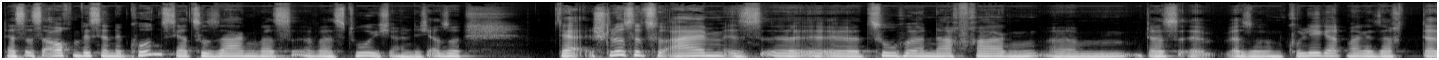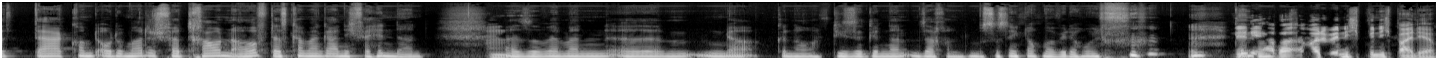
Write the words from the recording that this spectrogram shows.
das ist auch ein bisschen eine Kunst, ja zu sagen, was was tue ich eigentlich. Also der Schlüssel zu allem ist äh, äh, zuhören, nachfragen. Ähm, das, äh, also ein Kollege hat mal gesagt, da, da kommt automatisch Vertrauen auf. Das kann man gar nicht verhindern. Mhm. Also wenn man ähm, ja genau diese genannten Sachen, ich muss das nicht nochmal wiederholen. nee, nee, aber, aber bin ich bin ich bei dir.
